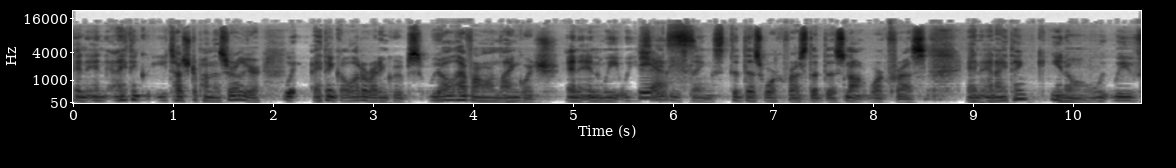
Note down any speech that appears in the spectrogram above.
And, and I think you touched upon this earlier. I think a lot of writing groups, we all have our own language, and, and we, we yes. say these things. Did this work for us? Did this not work for us? And and I think you know we, have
